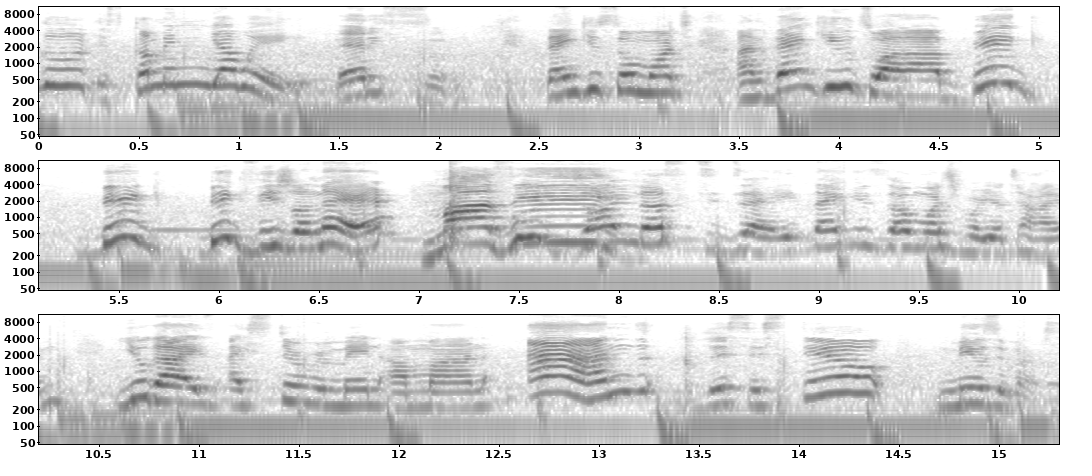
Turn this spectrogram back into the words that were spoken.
good is coming your way very soon thank you so much and thank you to our big big big visionaire who Mazi. joined us today. Thank you so much for your time. You guys, I still remain a man, and this is still Musiverse.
